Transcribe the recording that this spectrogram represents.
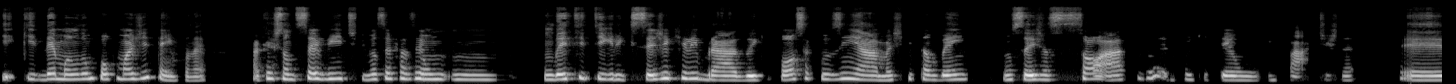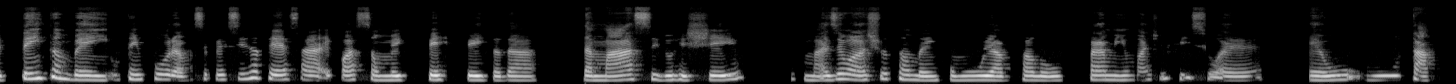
que, que demandam um pouco mais de tempo, né? A questão do ceviche, de você fazer um, um, um leite tigre que seja equilibrado e que possa cozinhar, mas que também não seja só ácido, ele tem que ter um, em partes, né? É, tem também o tempura, você precisa ter essa equação meio que perfeita da, da massa e do recheio, mas eu acho também, como o Iago falou, para mim o mais difícil é, é o, o taco,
